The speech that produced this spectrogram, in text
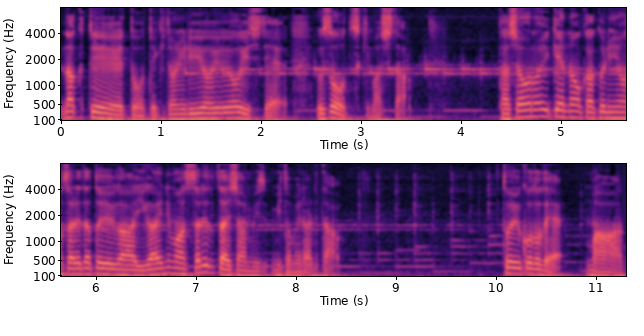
なくて、と適当に理由を用意して、嘘をつきました。多少の意見の確認をされたというが、意外にもあっさりと退社は認められた。ということで、ま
